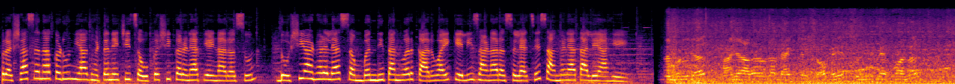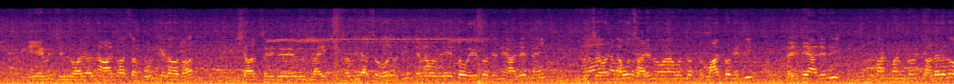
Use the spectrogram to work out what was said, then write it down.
प्रशासनाकडून या घटनेची चौकशी करण्यात येणार असून दोषी आढळल्यास संबंधितांवर कारवाई केली जाणार असल्याचे सांगण्यात आले आहे. माझ्या शॉप आहे सुनील ए. एम आठ वाजता फोन केला होता. शॉर्ट सर्किट लाइट कमी जास्त होत होती त्यांना येतो येतो. त्यांनी आले नाही. शेवट नऊ वाट बघितली तरी ते आले नाही दुकान बंद करून चालू गेलो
